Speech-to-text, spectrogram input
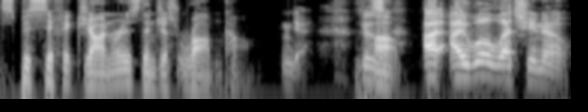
specific genres than just rom com. Yeah, because Um, I, I will let you know.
